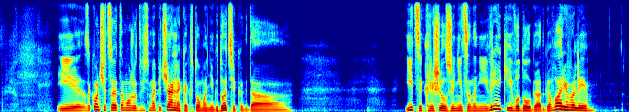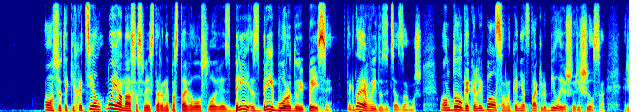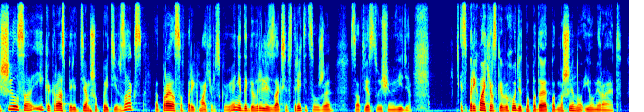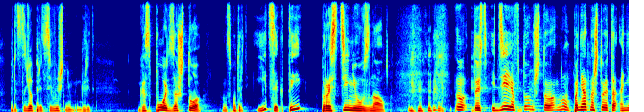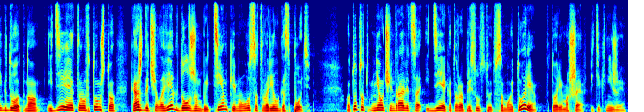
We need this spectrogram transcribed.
И закончиться это может весьма печально, как в том анекдоте, когда Ицек решил жениться на нееврейке, его долго отговаривали. Он все-таки хотел, но и она со своей стороны поставила условие «сбрей, сбрей бороду и пейсы, тогда я выйду за тебя замуж». Он долго колебался, наконец так любил ее, что решился. Решился и как раз перед тем, чтобы пойти в ЗАГС, отправился в парикмахерскую. И они договорились в ЗАГСе встретиться уже в соответствующем виде. Из парикмахерской выходит, попадает под машину и умирает. Предстает перед Всевышним и говорит, Господь, за что? Он смотрит, Ицек, ты, прости, не узнал. Ну, то есть идея в том, что, ну, понятно, что это анекдот, но идея этого в том, что каждый человек должен быть тем, кем его сотворил Господь. Вот тут вот мне очень нравится идея, которая присутствует в самой Торе, в Торе Маше, в Пятикнижии,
